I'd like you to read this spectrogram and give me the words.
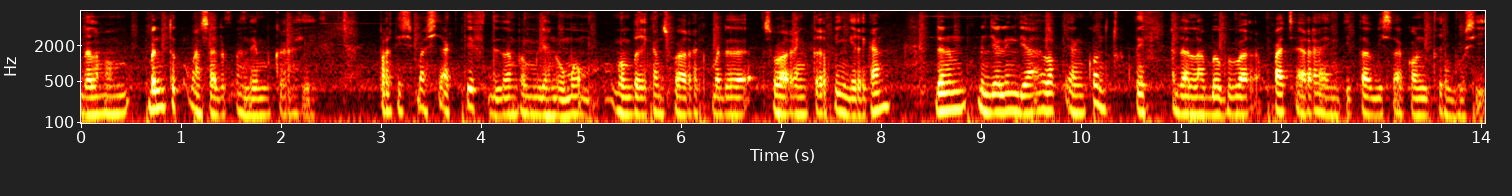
dalam membentuk masa depan demokrasi. Partisipasi aktif dalam pemilihan umum, memberikan suara kepada suara yang terpinggirkan, dan menjalin dialog yang konstruktif adalah beberapa cara yang kita bisa kontribusi.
